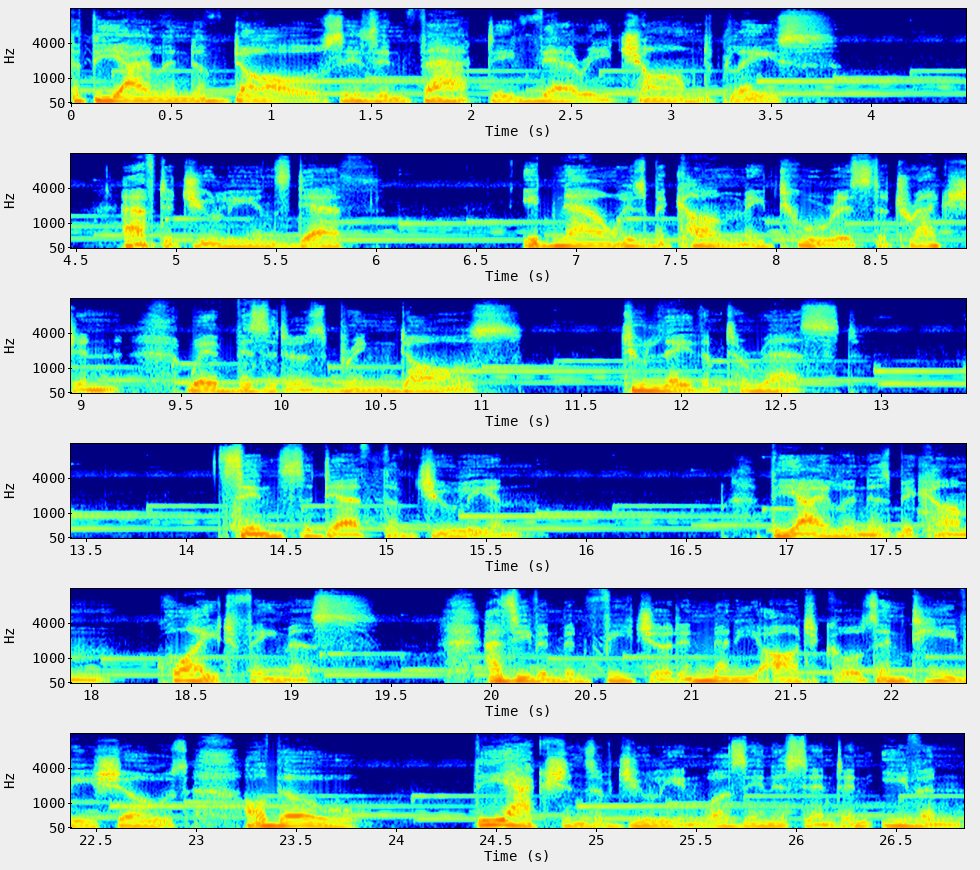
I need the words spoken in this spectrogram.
that the island of dolls is in fact a very charmed place. After Julian's death, it now has become a tourist attraction where visitors bring dolls to lay them to rest. Since the death of Julian, the island has become quite famous, has even been featured in many articles and TV shows, although the actions of Julian was innocent and even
